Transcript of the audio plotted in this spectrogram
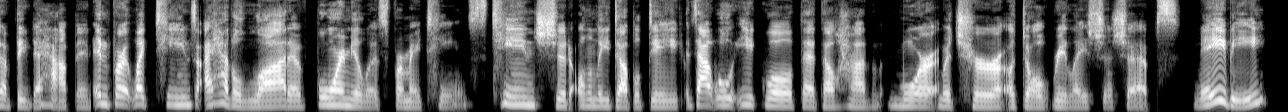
something to happen. And for like teens, I had a lot of formulas for my teens. Teens should only double date. That will equal that they'll have more mature adult relationships. Maybe,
